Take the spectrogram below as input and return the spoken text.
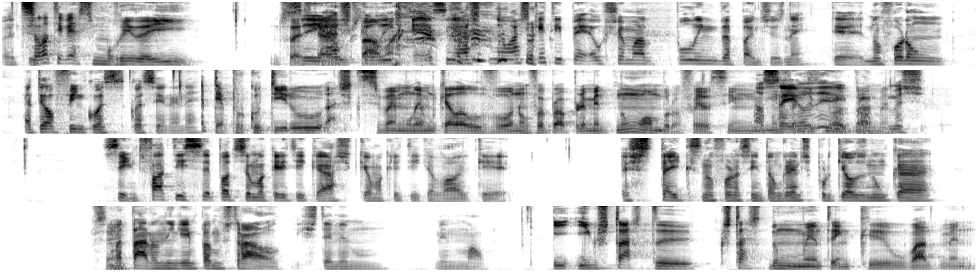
É, Se tipo, ela tivesse morrido aí. Não sei, se sim, eu acho que, ali, é, assim, acho, que- não, acho que é tipo, é, o chamado pulling the punches, né? É, Não foram até ao fim com a, com a cena, né? Até porque o tiro, acho que se bem me lembro que ela levou, não foi propriamente num ombro. Foi assim. Não, sei, foi eles muito no pronto, mas Sim, de facto isso pode ser uma crítica, acho que é uma crítica válida, que é as stakes não foram assim tão grandes porque eles nunca Sim. mataram ninguém para mostrar algo. Isto é mesmo, mesmo mau. E, e gostaste, gostaste do momento em que o Batman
